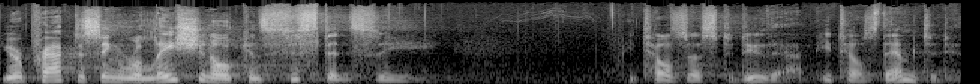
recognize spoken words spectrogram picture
you're practicing relational consistency. He tells us to do that, he tells them to do that.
